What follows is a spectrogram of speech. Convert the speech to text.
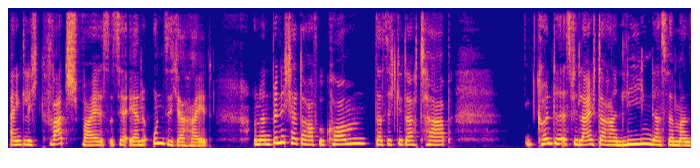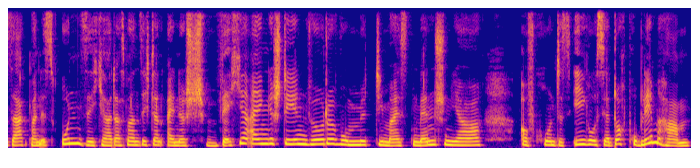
eigentlich Quatsch, weil es ist ja eher eine Unsicherheit. Und dann bin ich halt darauf gekommen, dass ich gedacht habe, könnte es vielleicht daran liegen, dass wenn man sagt, man ist unsicher, dass man sich dann eine Schwäche eingestehen würde, womit die meisten Menschen ja aufgrund des Egos ja doch Probleme haben,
